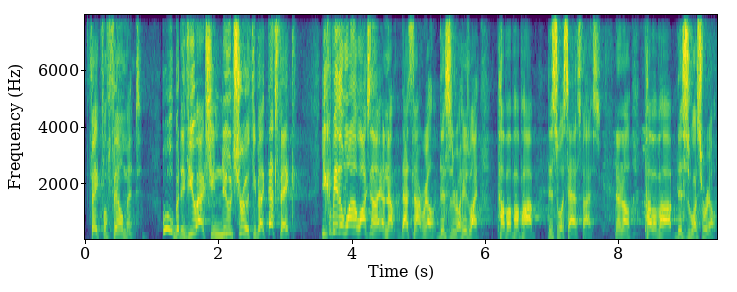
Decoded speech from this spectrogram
fake fulfillment. Ooh, but if you actually knew truth, you'd be like, that's fake. You could be the one that walks in like, no, that's not real. This is real. Here's why. Pop, pop, pop, pop. This is what satisfies. No, no, pop, pop, pop. This is what's real.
